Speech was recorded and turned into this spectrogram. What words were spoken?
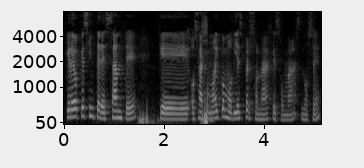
creo que es interesante que, o sea, como hay como 10 personajes o más, no sé,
